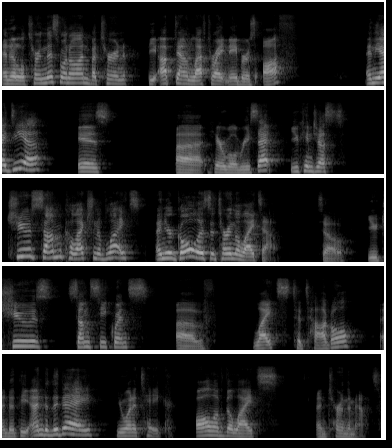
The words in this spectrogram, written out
and it'll turn this one on, but turn the up, down, left, right neighbors off. And the idea is, uh, here we'll reset. You can just choose some collection of lights and your goal is to turn the lights out. So you choose some sequence of lights to toggle. And at the end of the day, you want to take all of the lights and turn them out.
